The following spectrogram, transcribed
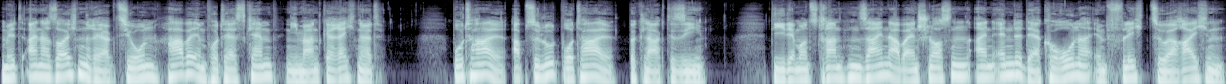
mit einer solchen Reaktion habe im Protestcamp niemand gerechnet. Brutal, absolut brutal, beklagte sie. Die Demonstranten seien aber entschlossen, ein Ende der Corona-Impfpflicht zu erreichen.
